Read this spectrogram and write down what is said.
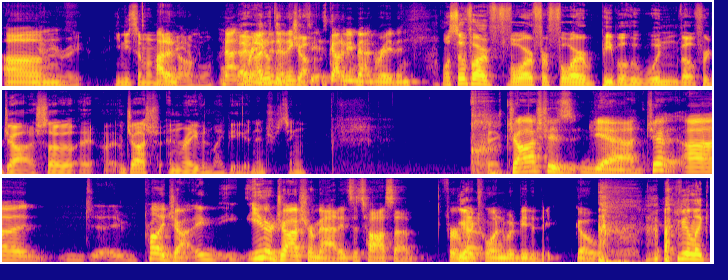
Um, yeah, you're right. You need someone I don't know. Matt I, and Raven. I I, don't think. think Jo- it's, it's got to be Matt and Raven. well, so far four for four people who wouldn't vote for Josh. So uh, Josh and Raven might be a good, interesting pick. Josh is yeah. Uh, probably Josh. Either Josh or Matt. It's a toss up for Yeah. which one would be the big goat. I feel like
